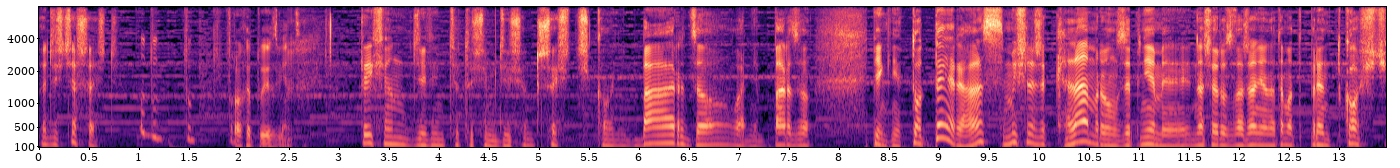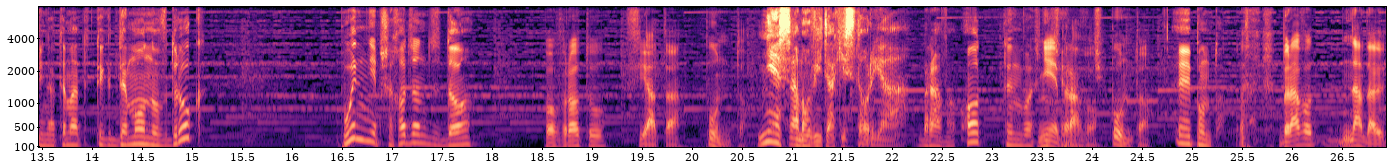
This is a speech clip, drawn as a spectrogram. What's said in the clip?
26. No to, to trochę tu jest więcej. 1986 koni. Bardzo ładnie, bardzo pięknie. To teraz myślę, że klamrą zepniemy nasze rozważania na temat prędkości, na temat tych demonów dróg, płynnie przechodząc do Powrotu Fiata Punto. Niesamowita historia. brawo. O tym właśnie Nie brawo, mówić. Punto. Y, punto. Brawo nadal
